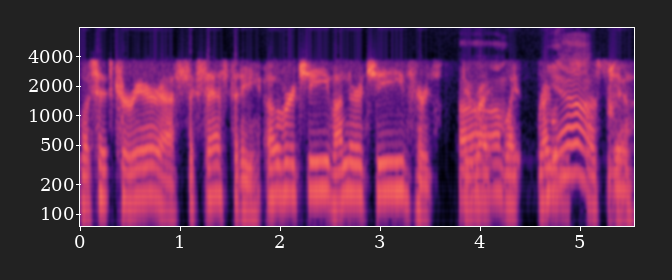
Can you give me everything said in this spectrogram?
was his career a success? Did he overachieve, underachieve, or do right, Um, right, right what yeah. he's supposed to do?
